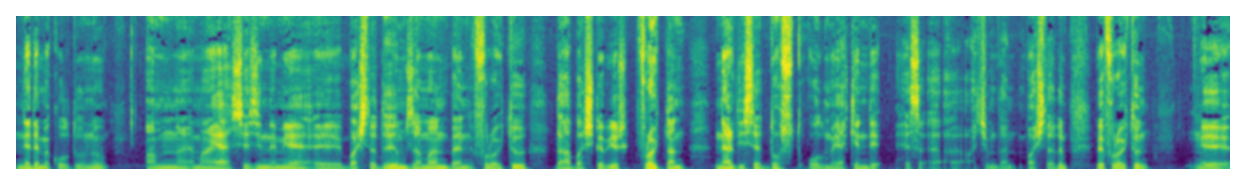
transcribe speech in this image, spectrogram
ne demek olduğunu anlamaya, sezinlemeye e, başladığım zaman ben Freud'u daha başka bir Freud'la neredeyse dost olmaya kendi hesa- açımdan başladım. Ve Freud'un e,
